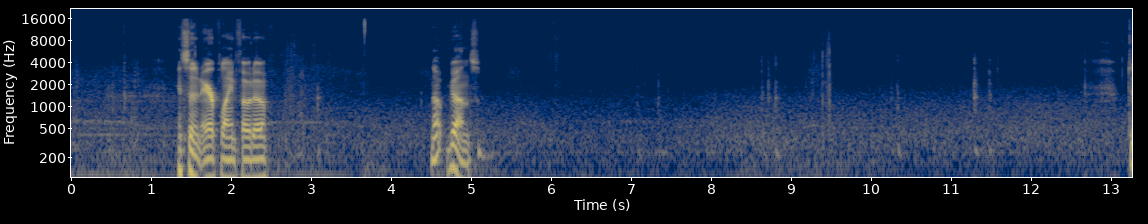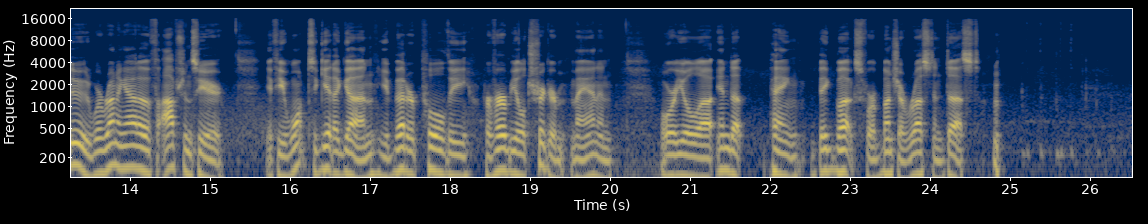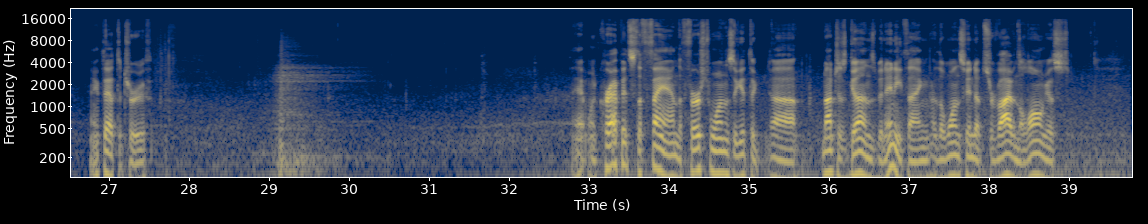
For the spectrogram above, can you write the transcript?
It's an airplane photo. Nope, guns. Dude, we're running out of options here. If you want to get a gun, you better pull the proverbial trigger man, and or you'll uh, end up paying big bucks for a bunch of rust and dust. Ain't that the truth? Yeah, when crap hits the fan, the first ones to get the, uh, not just guns, but anything, are the ones who end up surviving the longest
